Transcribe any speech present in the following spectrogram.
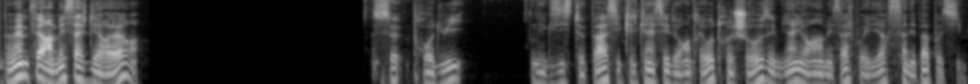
On peut même faire un message d'erreur. Ce produit n'existe pas. Si quelqu'un essaie de rentrer autre chose, eh bien, il y aura un message pour lui dire « ça n'est pas possible ».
